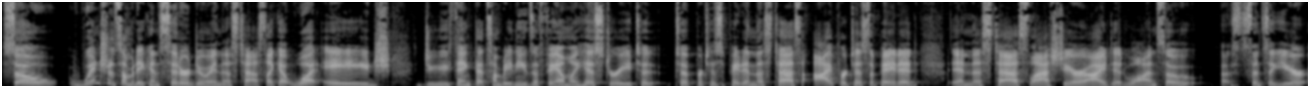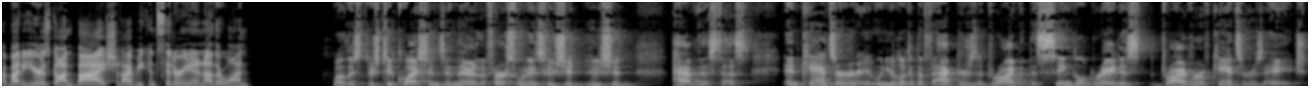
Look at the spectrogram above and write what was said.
So, when should somebody consider doing this test? Like, at what age do you think that somebody needs a family history to, to participate in this test? I participated in this test last year. I did one. So, uh, since a year, about a year has gone by, should I be considering another one? Well, there's there's two questions in there. The first one is who should who should have this test. And cancer, when you look at the factors that drive it, the single greatest driver of cancer is age.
